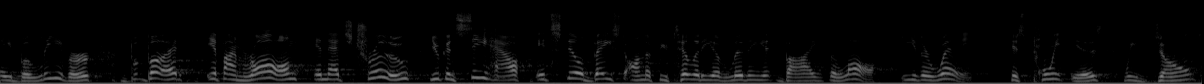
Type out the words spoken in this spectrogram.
a believer. But if I'm wrong and that's true, you can see how it's still based on the futility of living it by the law. Either way, his point is we don't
